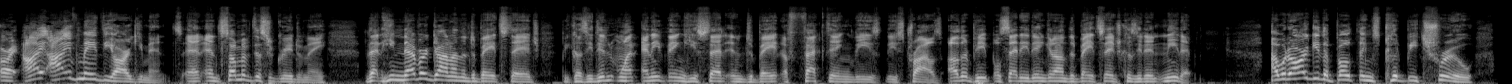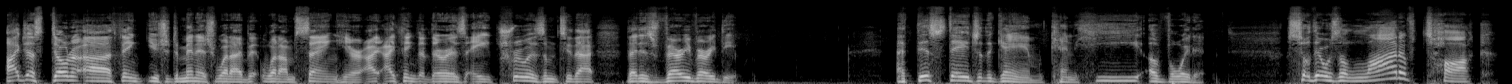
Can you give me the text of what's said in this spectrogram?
All right, I, I've made the argument, and, and some have disagreed with me, that he never got on the debate stage because he didn't want anything he said in a debate affecting these these trials. Other people said he didn't get on the debate stage because he didn't need it. I would argue that both things could be true. I just don't uh, think you should diminish what I what I'm saying here. I, I think that there is a truism to that that is very very deep. At this stage of the game, can he avoid it? So there was a lot of talk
